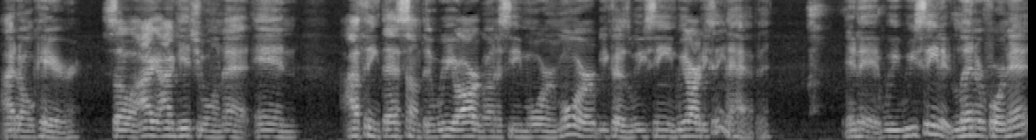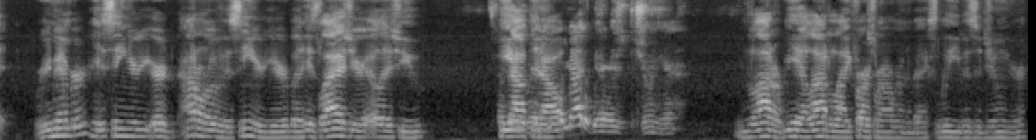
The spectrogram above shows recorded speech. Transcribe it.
I don't care. So I, I get you on that, and I think that's something we are going to see more and more because we've seen we already seen it happen, and it, we we seen it. Leonard Fournette, remember his senior year? I don't know if his senior year, but his last year at LSU, he opted out. It might have been his junior. A lot of yeah, a lot of like first round running backs leave as a junior.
